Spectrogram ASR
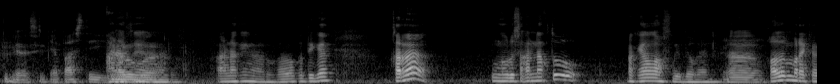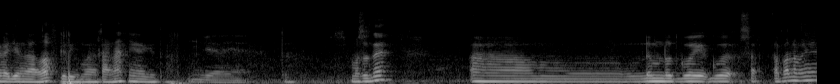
Iya sih. ya pasti Ngaruh anaknya yang banget. ngaruh anaknya yang ngaruh kalau ketika karena ngurus anak tuh pakai love gitu kan. Ah. kalau mereka aja nggak love jadi mereka anaknya gitu. Iya iya. Maksudnya em, dan menurut gue gue apa namanya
